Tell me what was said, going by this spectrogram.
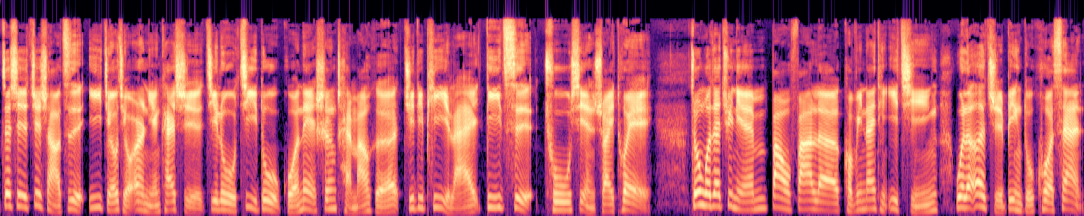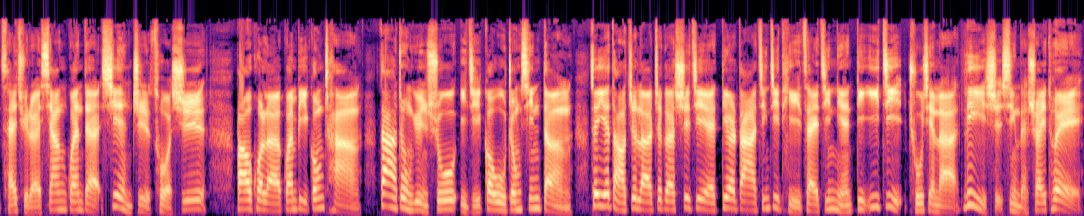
这是至少自一九九二年开始记录季度国内生产毛额 GDP 以来，第一次出现衰退。中国在去年爆发了 COVID-19 疫情，为了遏制病毒扩散，采取了相关的限制措施，包括了关闭工厂、大众运输以及购物中心等。这也导致了这个世界第二大经济体在今年第一季出现了历史性的衰退。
